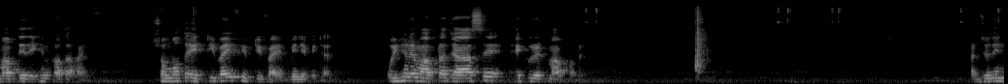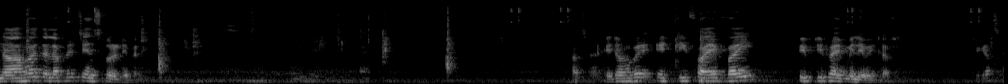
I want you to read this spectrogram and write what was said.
মাপ দিয়ে দেখেন কত হয়। সম্ভবত eighty by fifty five millimetre ওইখানে মাপটা যা আছে অ্যাকুরেট মাপ হবে। আর যদি না হয়, তাহলে আপনি চেঞ্জ করে নেবেন। আচ্ছা এটা হবে eighty five by fifty five millimetre ঠিক আছে?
